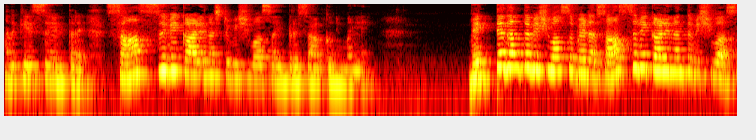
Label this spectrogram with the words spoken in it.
ಅದಕ್ಕೆ ಹೆಸರು ಹೇಳ್ತಾರೆ, ಸಾಸಿವೆ ಕಾಳಿನಷ್ಟು ವಿಶ್ವಾಸ ಇದ್ರೆ ಸಾಕು ನಿಮ್ಮಲ್ಲಿ. ಬೆಟ್ಟದಂತ ವಿಶ್ವಾಸ ಬೇಡ, ಸಾಸಿವೆ ಕಾಳಿನಂತ ವಿಶ್ವಾಸ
